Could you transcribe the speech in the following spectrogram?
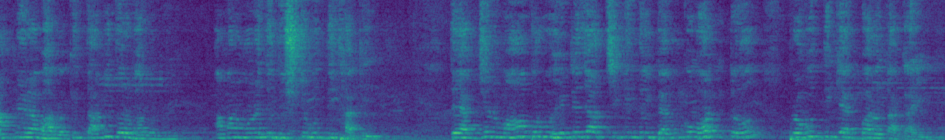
আপনারা ভালো, কিন্তু আমি তোর ভালো নই। আমার মনে তো দুষ্ট বুদ্ধি থাকে। তো একজন মহাপ্রভু হেঁটে যাচ্ছে, কিন্তু এই ব্যঙ্ক ভট্ট প্রভুর দিকে একবারও তাকায়নি।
